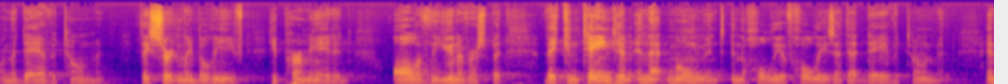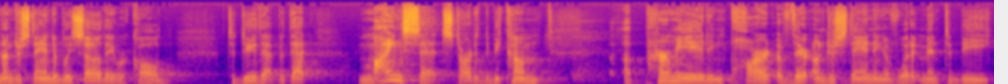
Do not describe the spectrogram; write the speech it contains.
on the Day of Atonement. They certainly believed he permeated all of the universe, but they contained him in that moment in the Holy of Holies at that Day of Atonement. And understandably so, they were called to do that. But that mindset started to become a permeating part of their understanding of what it meant to be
